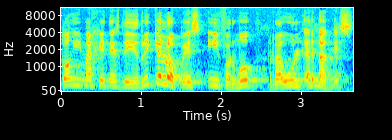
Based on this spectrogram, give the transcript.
Con imágenes de Enrique López, informó Raúl Hernández.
